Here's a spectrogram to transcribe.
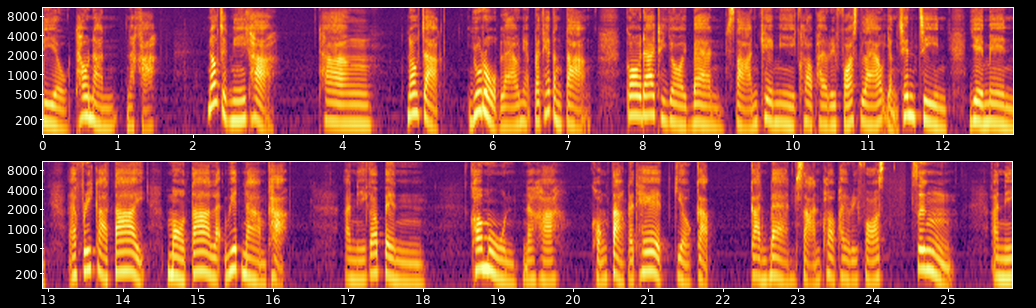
เดียวเท่านั้นนะคะ นอกจากนี้ค่ะ ทางนอกจากยุโรปแล้วเนี่ยประเทศต่างๆ ก็ได้ทยอยแบนสารเคมีคลอไพริฟอสแล้ว อย่างเช่นจีน เยเมน แอฟริกาใต้ มอลตาและเวียดนามค่ะ อันนี้ก็เป็นข้อมูลนะคะ ของต่างประเทศเกี่ยวกับการแบนสารคลอไพริฟอสซึ่ง อันนี้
